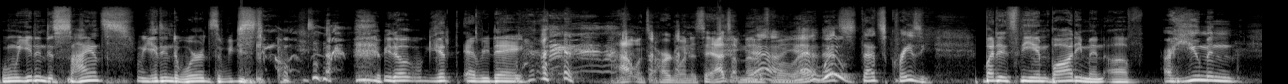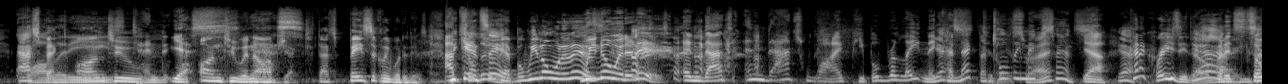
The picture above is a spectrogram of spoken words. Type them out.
when we get into science. We get into words that we just don't we don't get every day. That one's a hard one to say. That's a mouthful. yeah, yeah? That's that's crazy. But it's the embodiment of a human aspect onto tend- yes, onto an yes. object. That's basically what it is. We can't say it, but we know what it is. We know what it is, and that's and that's why people relate and they Yes, connect. that to totally this, makes right? sense. Yeah, Yeah. kind of crazy though, Yeah, but it's so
